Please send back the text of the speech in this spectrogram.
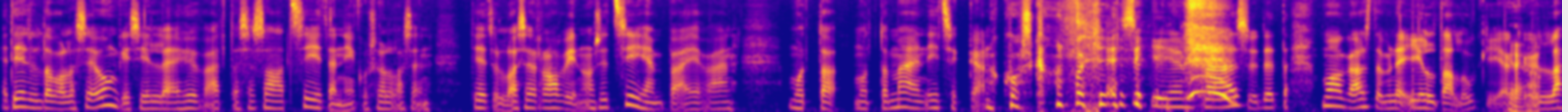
Ja tietyllä tavalla se onkin silleen hyvä, että sä saat siitä niin kuin sellaisen tietynlaisen ravinnon sit siihen päivään. Mutta, mutta mä en itsekään ole koskaan oikein siihen päässyt. Että mä oon kanssa tämmöinen iltalukija ja. kyllä.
